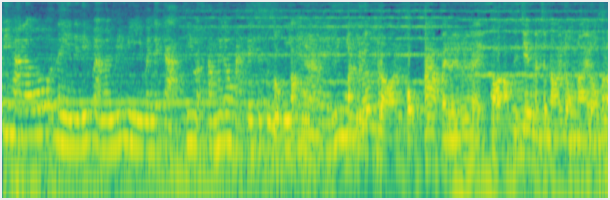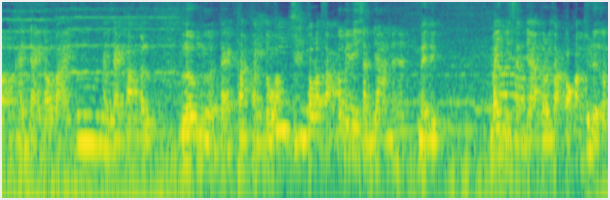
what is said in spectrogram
พี่คะแล้วในในลิฟต์อะมันไม่มีบรรยากาศที่แบบทำให้เราหายใจสะดวกถูกมีต้องแอร์นะอะไรไม่มีมันเริ่มร้อนอบอ้าวไปเรื่อยๆ เพราะว่าออกซิเจนมันจะน้อยลงน้อยลงเพราะเราหายใจเข้าไป อืมหายใจเข้ามันก็เริ่มเหงื่อแตกพลักทั้งตัว โทรศัพท์ก็ไม่มีสัญญาณนะฮะในลิฟต์ไม่มีสัญญาณโทรศัพท์ขอความช่วยเหลือกับ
